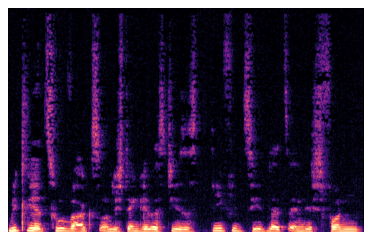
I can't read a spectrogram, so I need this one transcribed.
Mitgliederzuwachs und ich denke, dass dieses Defizit letztendlich von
